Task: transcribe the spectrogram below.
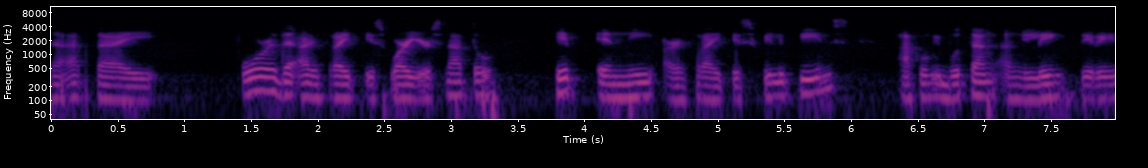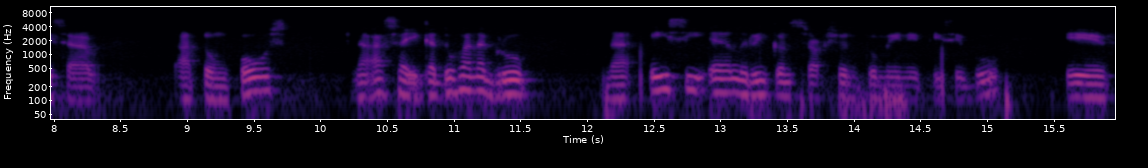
na atay for the arthritis warriors nato hip and knee arthritis Philippines akong ibutang ang link dire sa atong post na asa ikaduha na group na ACL Reconstruction Community Cebu if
